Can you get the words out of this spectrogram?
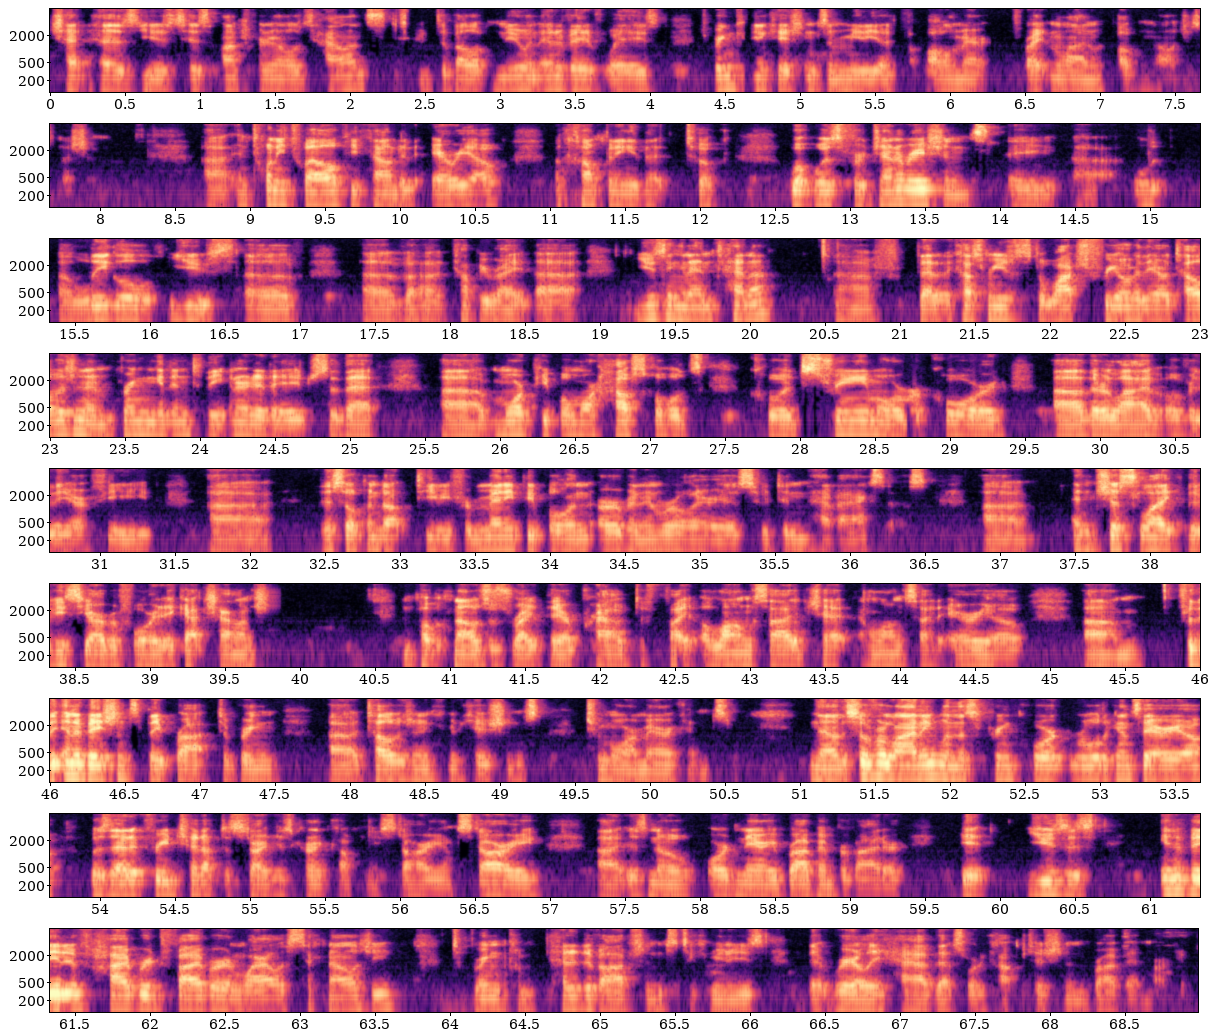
Chet has used his entrepreneurial talents to develop new and innovative ways to bring communications and media to all Americans, right in line with public knowledge's mission. Uh, in 2012, he founded Aereo, a company that took what was for generations a, uh, a legal use of, of uh, copyright, uh, using an antenna uh, that a customer uses to watch free over-the-air television and bringing it into the internet age so that uh, more people, more households could stream or record uh, their live over-the-air feed. Uh, this opened up TV for many people in urban and rural areas who didn't have access. Uh, and just like the VCR before it, it got challenged. And Public Knowledge was right there, proud to fight alongside Chet and alongside Aereo um, for the innovations they brought to bring uh, television and communications to more Americans. Now, the silver lining when the Supreme Court ruled against Aereo was that it freed Chet up to start his current company, Starry. And Starry uh, is no ordinary broadband provider. It uses innovative hybrid fiber and wireless technology to bring competitive options to communities that rarely have that sort of competition in the broadband market.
